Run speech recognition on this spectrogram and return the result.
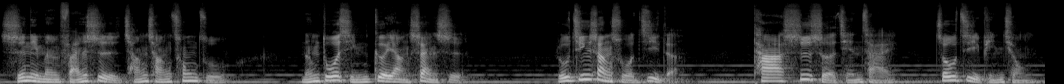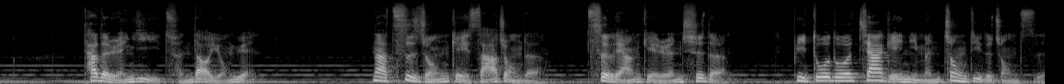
使你们凡事常常充足，能多行各样善事。如经上所记的，他施舍钱财，周济贫穷。他的仁义存到永远。那赐种给撒种的，赐粮给人吃的，必多多加给你们种地的种子，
